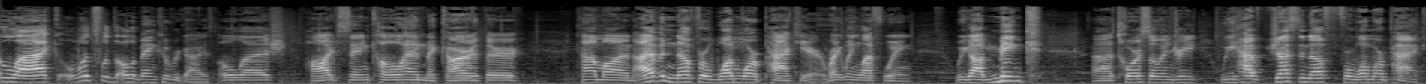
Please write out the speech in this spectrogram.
Lack. What's with all the Vancouver guys? Olash, Hodgson, Cohen, MacArthur. Come on. I have enough for one more pack here. Right wing, left wing. We got Mink, uh, torso injury. We have just enough for one more pack.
